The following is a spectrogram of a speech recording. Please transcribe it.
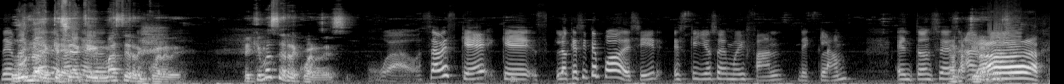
uno de que sea que más te recuerde. El que más te recuerdes. Wow sabes qué que lo que sí te puedo decir es que yo soy muy fan de Clamp. Entonces a mí,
